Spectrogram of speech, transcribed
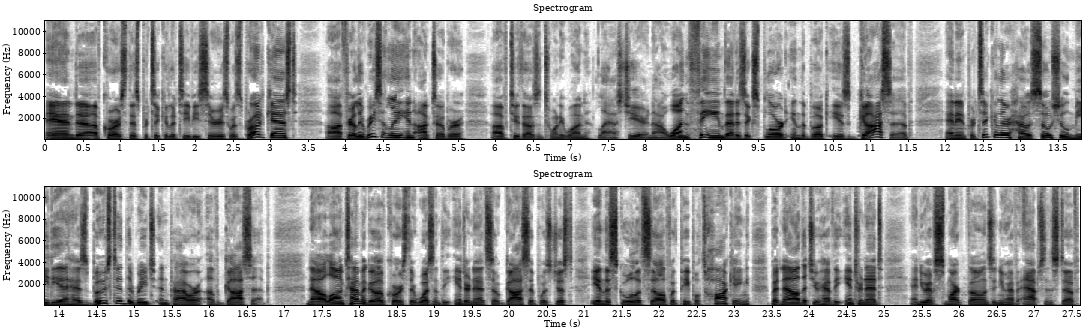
And uh, of course, this particular TV series was broadcast uh, fairly recently in October of 2021, last year. Now, one theme that is explored in the book is gossip, and in particular, how social media has boosted the reach and power of gossip. Now, a long time ago, of course, there wasn't the internet, so gossip was just in the school itself with people talking. But now that you have the internet and you have smartphones and you have apps and stuff,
